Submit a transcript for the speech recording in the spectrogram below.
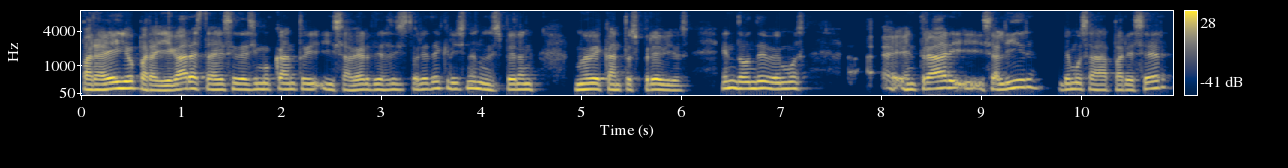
para ello, para llegar hasta ese décimo canto y, saber de esas historias de Krishna, nos esperan nueve cantos previos, en donde vemos entrar y salir, vemos aparecer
